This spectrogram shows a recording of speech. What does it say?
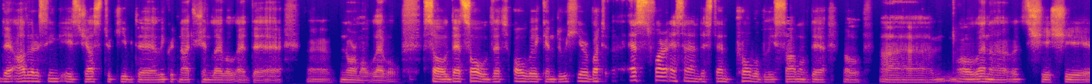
the other thing is just to keep the liquid nitrogen level at the uh, normal level. So that's all, that's all we can do here. But as far as I understand, probably some of the, well, uh, well Lena, she, she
